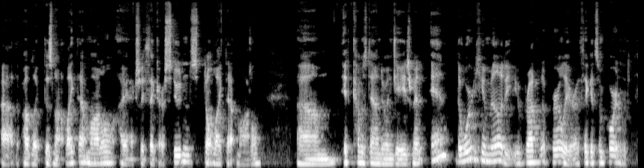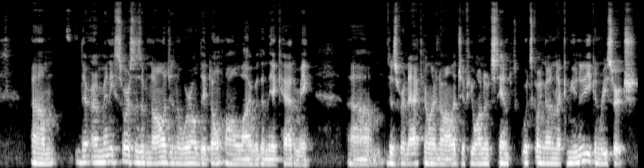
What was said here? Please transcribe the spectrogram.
Uh, the public does not like that model. I actually think our students don't like that model. Um, it comes down to engagement and the word humility. You brought it up earlier. I think it's important. Um, there are many sources of knowledge in the world, they don't all lie within the academy. Um, there's vernacular knowledge. If you want to understand what's going on in a community, you can research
